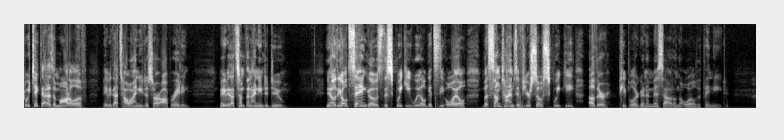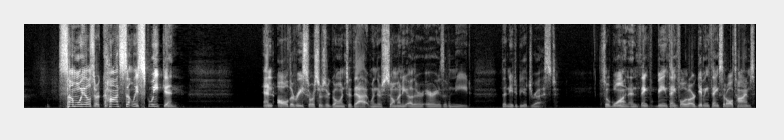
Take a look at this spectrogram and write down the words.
Can we take that as a model of maybe that's how I need to start operating? Maybe that's something I need to do. You know, the old saying goes, the squeaky wheel gets the oil, but sometimes if you're so squeaky, other people are going to miss out on the oil that they need. Some wheels are constantly squeaking, and all the resources are going to that when there's so many other areas of need that need to be addressed. So, one, and think, being thankful or giving thanks at all times,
